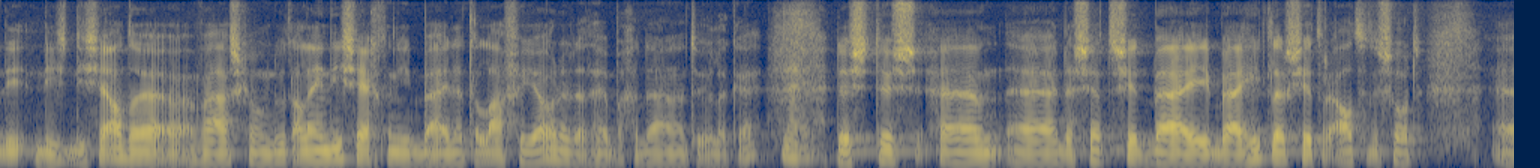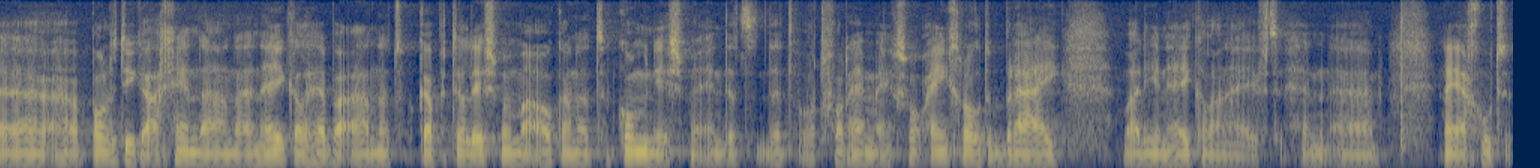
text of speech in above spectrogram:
die, die, diezelfde waarschuwing doet. Alleen die zegt er niet bij dat de laffe Joden dat hebben gedaan natuurlijk. Hè? Nee. Dus, dus ehm, eh, er zit, zit bij, bij Hitler zit er altijd een soort eh, eh, politieke agenda aan. Een hekel hebben aan het kapitalisme, maar ook aan het communisme. En dat, dat wordt voor hem echt zo één grote brei waar hij een hekel aan heeft. En eh, nou ja, goed,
